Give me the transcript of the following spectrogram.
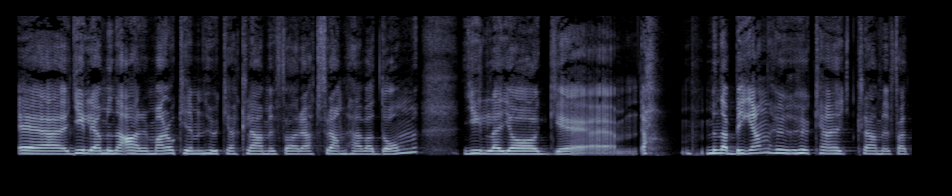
Eh, gillar jag mina armar? Okej men hur kan jag klä mig för att framhäva dem? Gillar jag eh, ja, mina ben? Hur, hur kan jag klä mig för att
